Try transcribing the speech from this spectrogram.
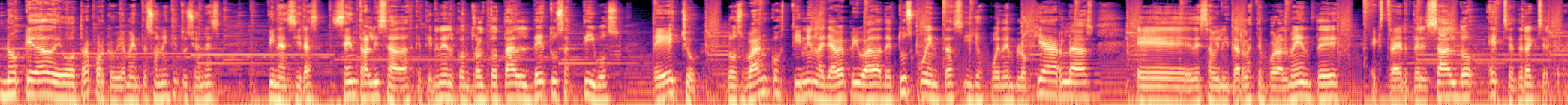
no queda de otra porque obviamente son instituciones financieras centralizadas que tienen el control total de tus activos. De hecho, los bancos tienen la llave privada de tus cuentas y ellos pueden bloquearlas, eh, deshabilitarlas temporalmente, extraerte el saldo, etcétera, etcétera.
